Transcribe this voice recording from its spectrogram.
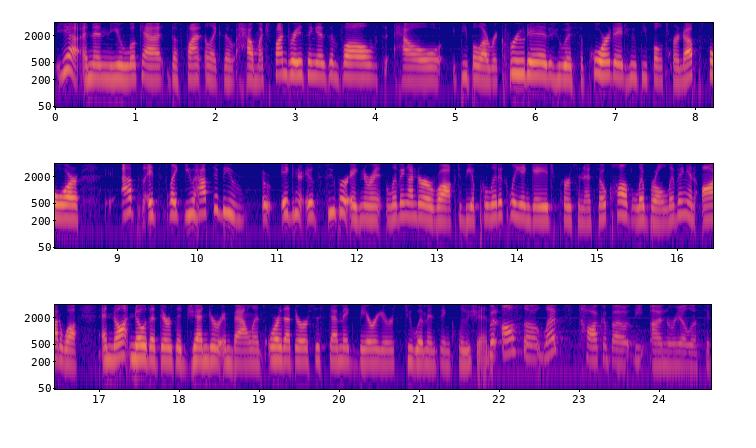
yeah, and then you look at the fun like the how much fundraising is involved, how people are recruited, who is supported, who people turn up for. It's like you have to be uh, ignorant, super ignorant, living under a rock to be a politically engaged person, a so-called liberal living in Ottawa, and not know that there's a gender imbalance or that there are systemic barriers to women's inclusion. But also, let's talk about the unrealistic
